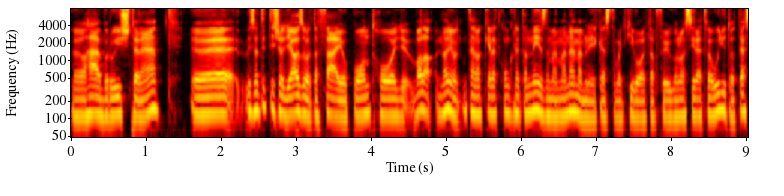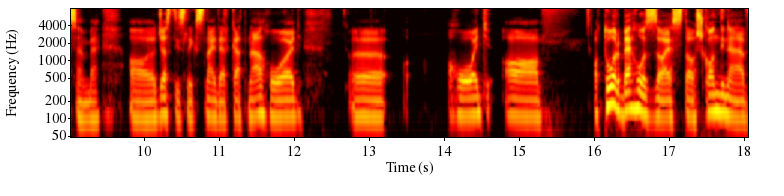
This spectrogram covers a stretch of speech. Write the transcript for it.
a háború istene. Viszont itt is ugye az volt a fájó pont, hogy vala, nagyon utána kellett konkrétan néznem, mert már nem emlékeztem, hogy ki volt a főgonosz, illetve úgy jutott eszembe a Justice League Snyder Cut-nál, hogy, hogy a, a Thor behozza ezt a skandináv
